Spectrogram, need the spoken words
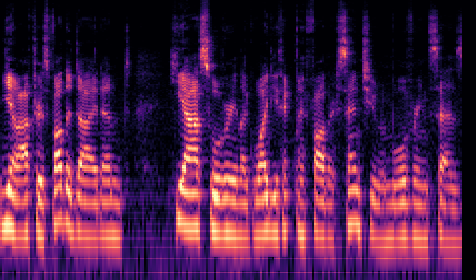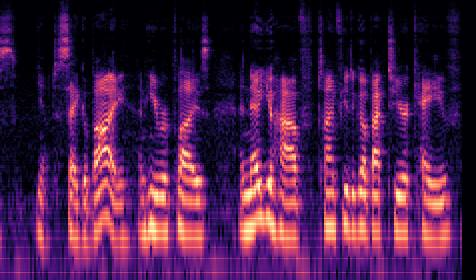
you know, after his father died, and he asks Wolverine like, "Why do you think my father sent you?" And Wolverine says, "You know, to say goodbye." And he replies, "And now you have time for you to go back to your cave."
